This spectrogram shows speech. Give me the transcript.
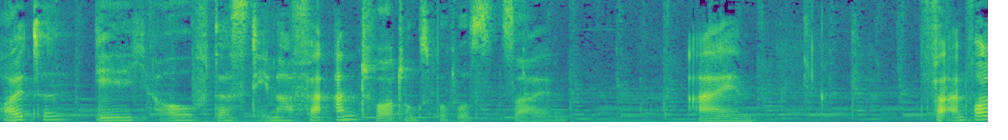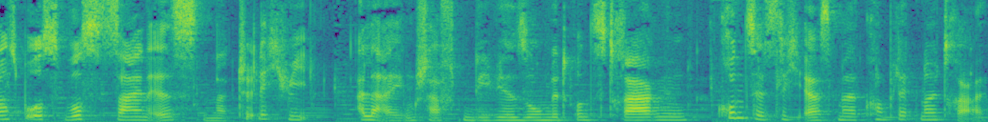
Heute gehe ich auf das Thema Verantwortungsbewusstsein ein. Verantwortungsbewusstsein ist natürlich wie alle Eigenschaften, die wir so mit uns tragen, grundsätzlich erstmal komplett neutral.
